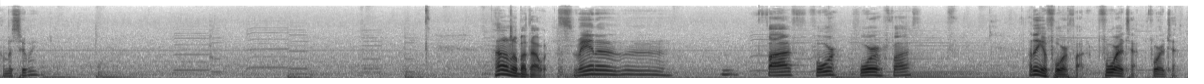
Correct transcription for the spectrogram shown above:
I'm assuming. I don't know about that one. Savannah, uh, five, four, four, five. I think a four or five. Four out of ten. Four out of ten.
